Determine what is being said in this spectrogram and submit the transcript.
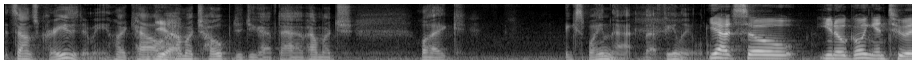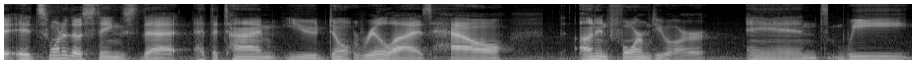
it sounds crazy to me. Like how Yeah. how much hope did you have to have? How much like explain that that feeling a little Yeah, so you know, going into it, it's one of those things that at the time you don't realize how uninformed you are, and we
